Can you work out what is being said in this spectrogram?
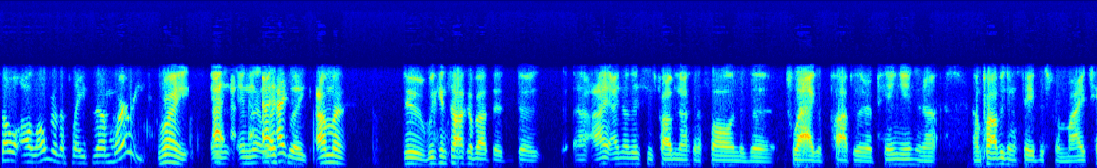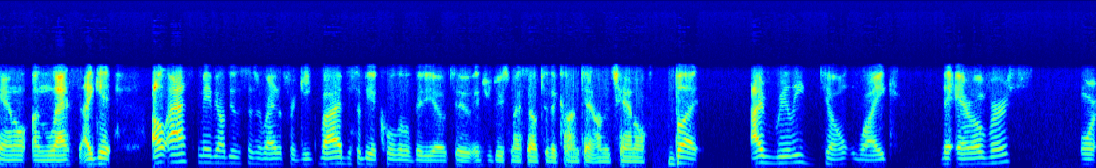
so all over the place that I'm worried. Right, and I- and I- let's I- like I'm a dude. We can talk about the the. Uh, I I know this is probably not going to fall into the flag of popular opinion, and I, I'm probably going to save this for my channel unless I get. I'll ask. Maybe I'll do this as a writer for Geek Vibe. This will be a cool little video to introduce myself to the content on the channel. But I really don't like the Arrowverse or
